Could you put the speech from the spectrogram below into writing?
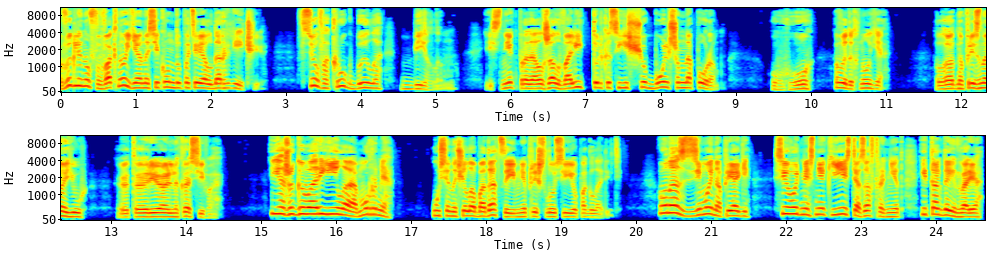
Выглянув в окно, я на секунду потерял дар речи. Все вокруг было белым, и снег продолжал валить только с еще большим напором. «Ого!» — выдохнул я. «Ладно, признаю, это реально красиво». «Я же говорила, Мурмя!» Уся начала бодаться, и мне пришлось ее погладить. «У нас зимой напряги. Сегодня снег есть, а завтра нет, и так до января.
